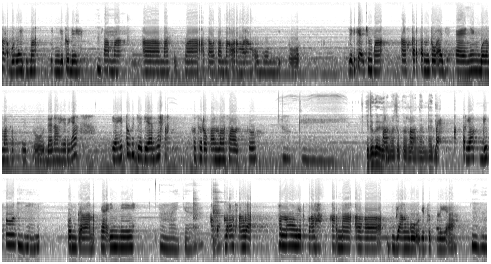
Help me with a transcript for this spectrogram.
nggak boleh dimasukin gitu deh sama eh, mahasiswa atau sama orang-orang umum gitu. Jadi kayak cuma staff tertentu aja kayaknya yang boleh masuk situ dan akhirnya ya itu kejadiannya kesurupan masal itu Oke. itu gara-gara masuk ke ruangan tadi. teriak gitu si kuntilanaknya ini Oh my god. apa merasa nggak seneng gitu lah karena eh, diganggu gitu kali ya Mhm.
